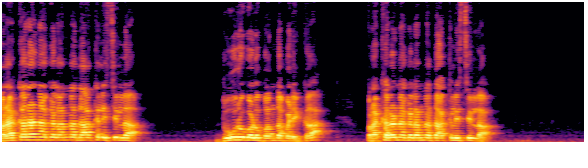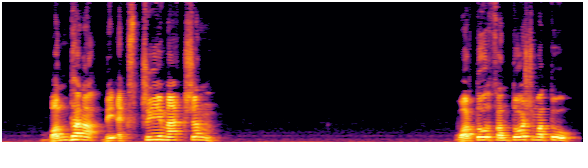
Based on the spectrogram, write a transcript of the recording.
ಪ್ರಕರಣಗಳನ್ನು ದಾಖಲಿಸಿಲ್ಲ. ದೂರುಗಳು ಬಂದ ಬಳಿಕ ಪ್ರಕರಣಗಳನ್ನು ದಾಖಲಿಸಿಲ್ಲ. ಬಂಧನ, the extreme action. Varthur Santhosh ಮತ್ತು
